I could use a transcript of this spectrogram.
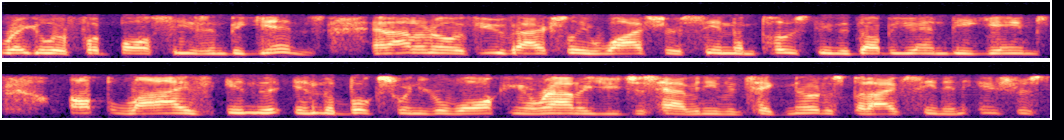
regular football season begins. And I don't know if you you've actually watched or seen them posting the WNB games up live in the in the books when you're walking around, or you just haven't even take notice. But I've seen an interest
